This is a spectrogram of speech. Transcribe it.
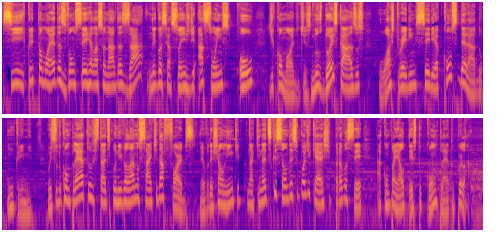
se criptomoedas vão ser relacionadas a negociações de ações ou de commodities. Nos dois casos, o wash trading seria considerado um crime. O estudo completo está disponível lá no site da Forbes. Eu vou deixar um link aqui na descrição desse podcast para você acompanhar o texto completo por lá.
